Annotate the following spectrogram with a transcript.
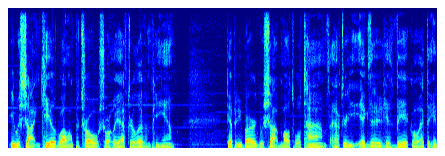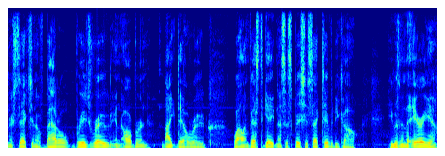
He was shot and killed while on patrol shortly after 11 p.m. Deputy Byrd was shot multiple times after he exited his vehicle at the intersection of Battle Bridge Road and Auburn Knightdale Road while investigating a suspicious activity call. He was in the area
